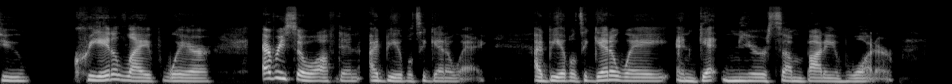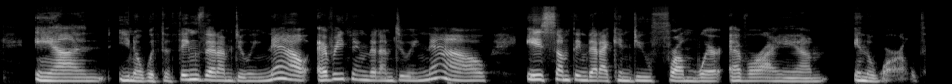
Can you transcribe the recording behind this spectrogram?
to create a life where every so often I'd be able to get away. I'd be able to get away and get near some body of water. And, you know, with the things that I'm doing now, everything that I'm doing now is something that I can do from wherever I am in the world.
